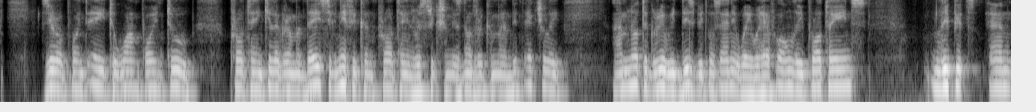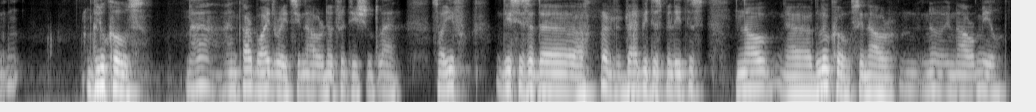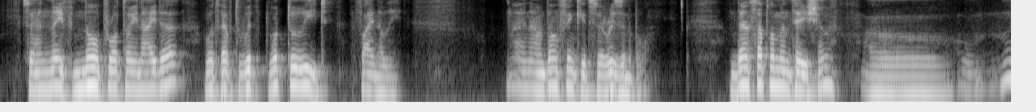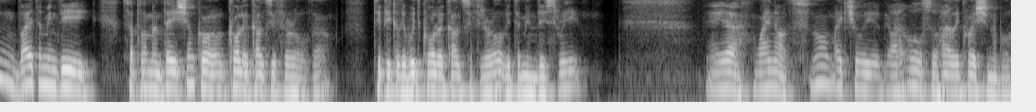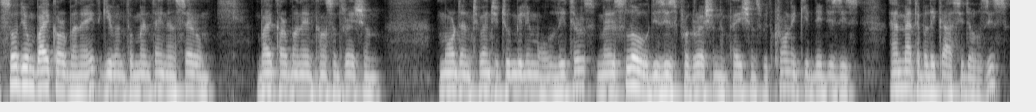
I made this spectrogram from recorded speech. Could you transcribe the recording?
0.8 to 1.2 protein kilogram a day. Significant protein restriction is not recommended. Actually, I'm not agree with this because anyway we have only proteins, lipids, and glucose uh, and carbohydrates in our nutrition plan. So if this is the, the diabetes mellitus, no uh, glucose in our in our meal. So and if no protein either, what have to what to eat finally? I don't think it's uh, reasonable. Then supplementation, uh, vitamin D supplementation, cholecalciferol. Typically with cholecalciferol, vitamin D3. Yeah, why not? No, actually, uh, also highly questionable. Sodium bicarbonate given to maintain a serum bicarbonate concentration more than 22 millimole liters may slow disease progression in patients with chronic kidney disease and metabolic acidosis.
